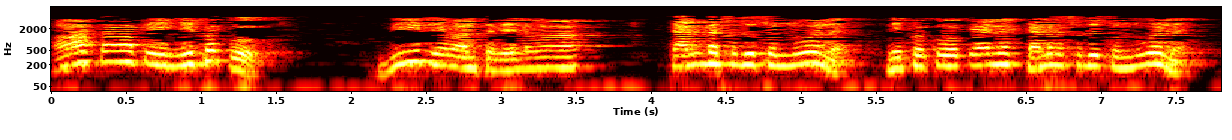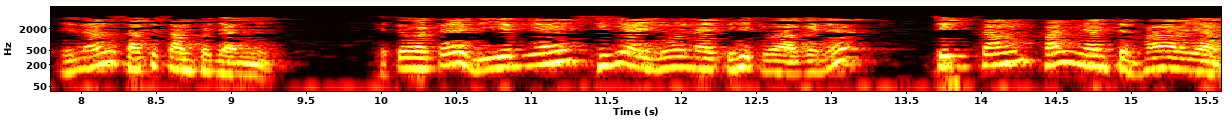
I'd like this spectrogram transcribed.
ආසාපේ නිපකෝ වීර්යවන්ත වෙනවා. තණ්ඩ සුදුසු නුවණ. නිපකෝ කියන්නේ තණ්ඩ සුදුසු නුවණ. එනම් සති සම්පජඤ්ඤය. එතකොට වීර්යයයි සිහියයි නුවණයි පිහිටුවාගෙන චිත්තං පඤ්ඤංච භාවයන්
